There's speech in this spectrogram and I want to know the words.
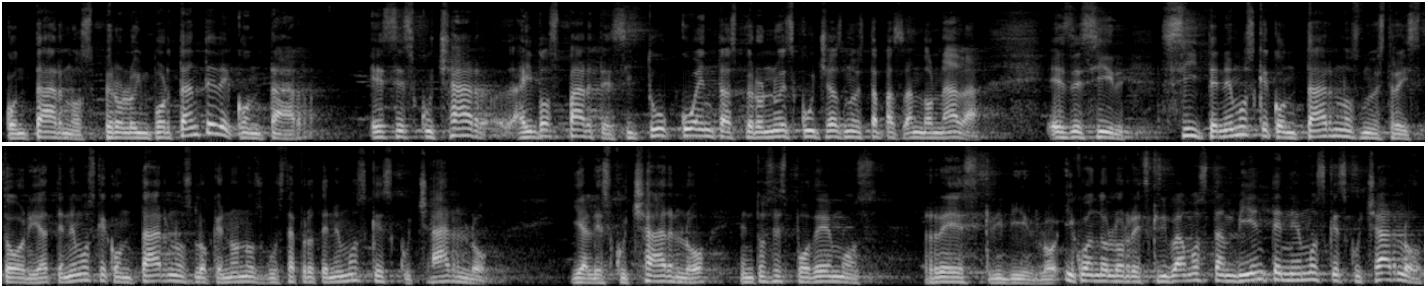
contarnos, pero lo importante de contar es escuchar. Hay dos partes, si tú cuentas pero no escuchas no está pasando nada. Es decir, sí, tenemos que contarnos nuestra historia, tenemos que contarnos lo que no nos gusta, pero tenemos que escucharlo. Y al escucharlo, entonces podemos reescribirlo. Y cuando lo reescribamos también tenemos que escucharlo,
